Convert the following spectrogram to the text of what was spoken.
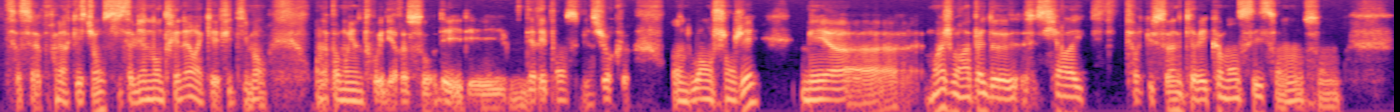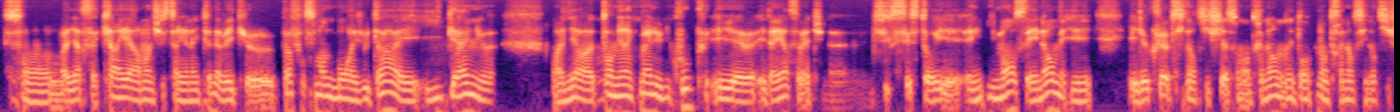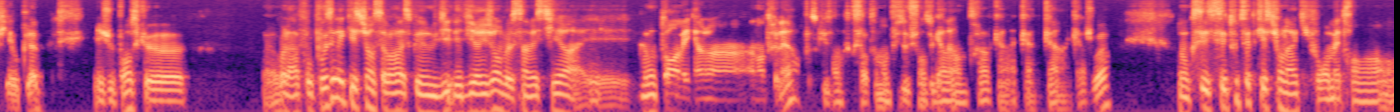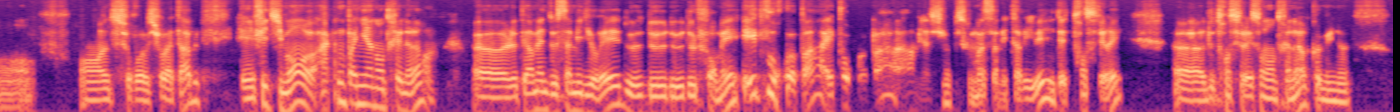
Ça, c'est la première question. Si ça vient de l'entraîneur et qu'effectivement, on n'a pas moyen de trouver des ressources, des, des, des réponses, bien sûr qu'on doit en changer. Mais euh, moi, je me rappelle de Sir Alex Ferguson qui avait commencé son, son, on va dire, sa carrière à Manchester United avec euh, pas forcément de bons résultats et il gagne, on va dire, tant bien que mal une coupe. Et, euh, et d'ailleurs, ça va être une, success story immense et énorme. Et, le club s'identifie à son entraîneur, l'entraîneur s'identifie au club. Et je pense que euh, voilà, faut poser la question à savoir est-ce que les dirigeants veulent s'investir longtemps avec un, un entraîneur, parce qu'ils ont certainement plus de chances de garder un entraîneur qu'un qu qu joueur. Donc c'est toute cette question-là qu'il faut remettre en, en, sur, sur la table. Et effectivement, accompagner un entraîneur, euh, le permettre de s'améliorer, de, de, de, de, le former, et pourquoi pas, et pourquoi pas, hein, bien sûr, parce que moi ça m'est arrivé d'être transféré, euh, de transférer son entraîneur comme une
